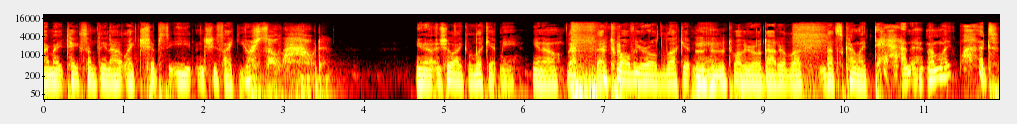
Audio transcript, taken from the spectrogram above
I might take something out like chips to eat, and she's like, "You're so loud." you know, and she'll like look at me, you know, that that twelve year old look at me, 12 year old daughter look. That's kind of like dad, and I'm like, what,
